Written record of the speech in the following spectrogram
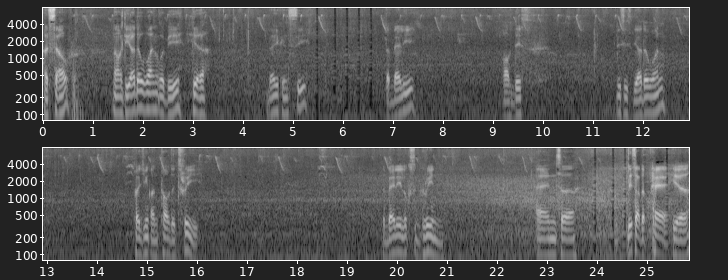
herself. Now the other one will be here. There you can see the belly of this. This is the other one perching on top of the tree. The belly looks green and uh, these are the pair here.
